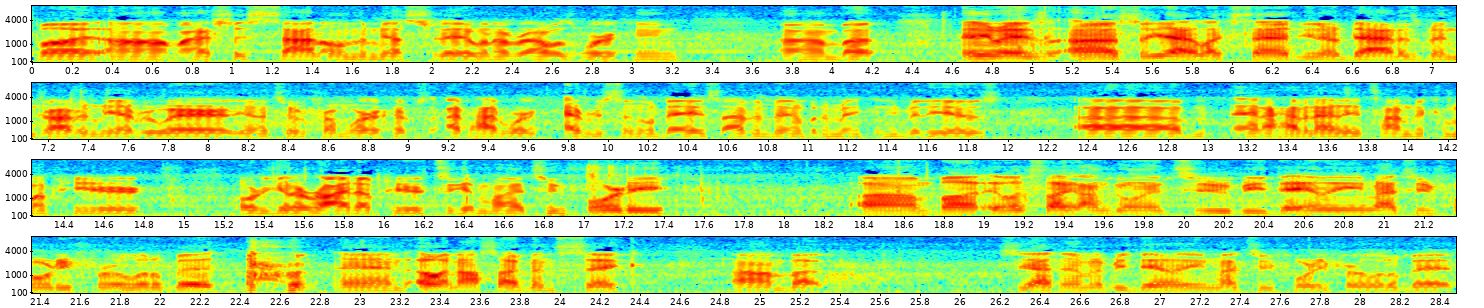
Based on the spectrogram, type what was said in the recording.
but um, I actually sat on them yesterday whenever I was working. Um, but anyways, uh, so yeah, like I said, you know, Dad has been driving me everywhere, you know, to and from work. I've, I've had work every single day, so I haven't been able to make any videos, um, and I haven't had any time to come up here or get a ride up here to get my 240. Um, but it looks like I'm going to be daily my 240 for a little bit, and oh, and also I've been sick. Um, but so yeah, I think I'm gonna be daily my 240 for a little bit.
